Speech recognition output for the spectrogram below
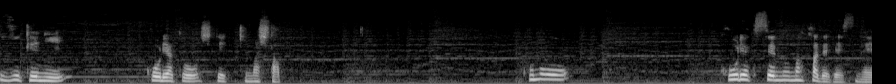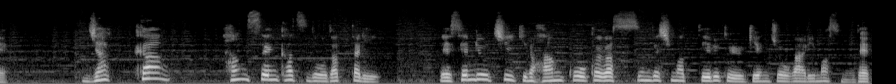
て続けに攻略をしてきました。この攻略戦の中でですね、若干反戦活動だったり、え占領地域の反抗化が進んでしまっているという現状がありますので、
